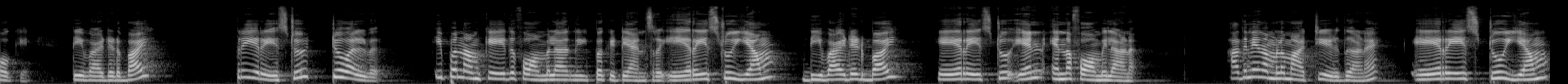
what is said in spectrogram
Okay. Divided by three raise to twelve. ഇപ്പം നമുക്ക് ഏത് ഫോമുല ഇപ്പോൾ കിട്ടിയ answer? A raise to M divided by A raise to N എന്ന ഫോമിലാണ്. അതിനെ നമ്മൾ മാറ്റി എഴുതുകയാണ്. A raise to M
